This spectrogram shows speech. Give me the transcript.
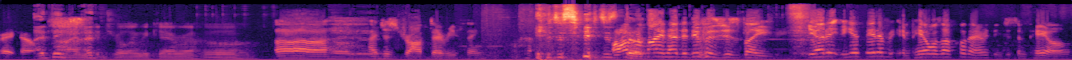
right now. I think I'm I, controlling the camera. Oh. Uh, Oh. I just dropped everything. he just he just All the Lion had to do was just like he had it, he had made every, impale was off cooldown and everything, just impale.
